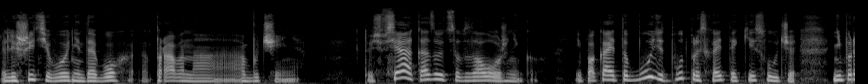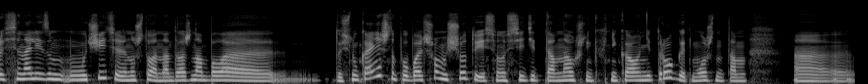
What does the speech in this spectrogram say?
лишить его, не дай бог, права на обучение. То есть все оказываются в заложниках. И пока это будет, будут происходить такие случаи. Непрофессионализм учителя, ну что, она должна была... То есть, ну, конечно, по большому счету, если он сидит там в наушниках, никого не трогает, можно там э,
